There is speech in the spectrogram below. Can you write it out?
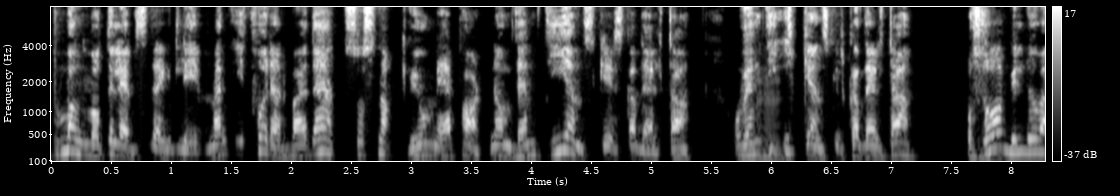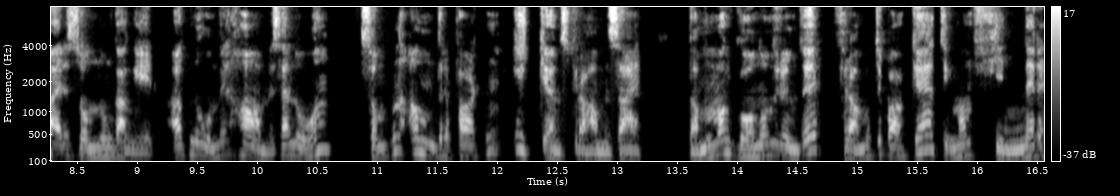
på mange måter leve sitt eget liv, men i forarbeidet så snakker vi jo med partene om hvem de ønsker skal delta, og hvem de mm. ikke ønsker skal delta. Og så mm. vil det jo være sånn noen ganger at noen vil ha med seg noen som den andre parten ikke ønsker å ha med seg. Da må man gå noen runder fram og tilbake til man finner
